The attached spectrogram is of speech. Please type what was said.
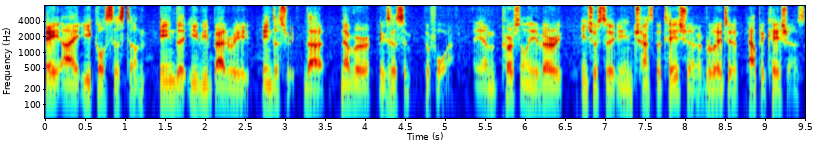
AI ecosystem in the EV battery industry that never existed before. I am personally very interested in transportation related applications.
